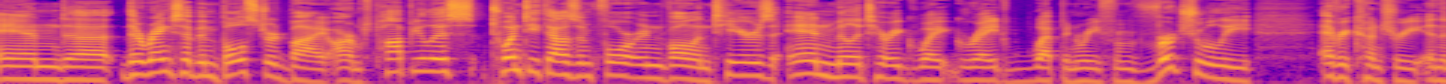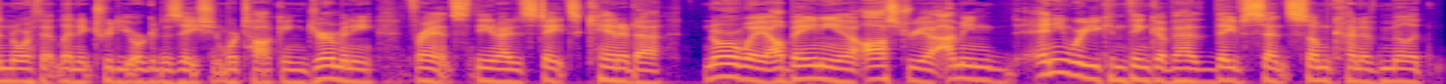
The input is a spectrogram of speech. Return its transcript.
And uh, their ranks have been bolstered by armed populace, 20,000 foreign volunteers, and military grade weaponry from virtually every country in the North Atlantic Treaty Organization. We're talking Germany, France, the United States, Canada, Norway, Albania, Austria. I mean, anywhere you can think of, they've sent some kind of military.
